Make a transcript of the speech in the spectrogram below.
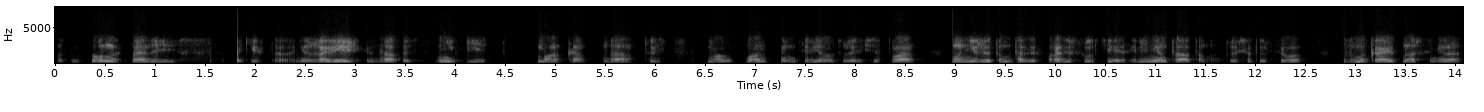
конструкционных сталей, из каких-то нержавеющих, да, то есть у них есть смазка, да, то есть смазочный материал это уже вещества. Ну, ниже это мы так ради шутки элементы атома. То есть это все замыкает наше миро,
